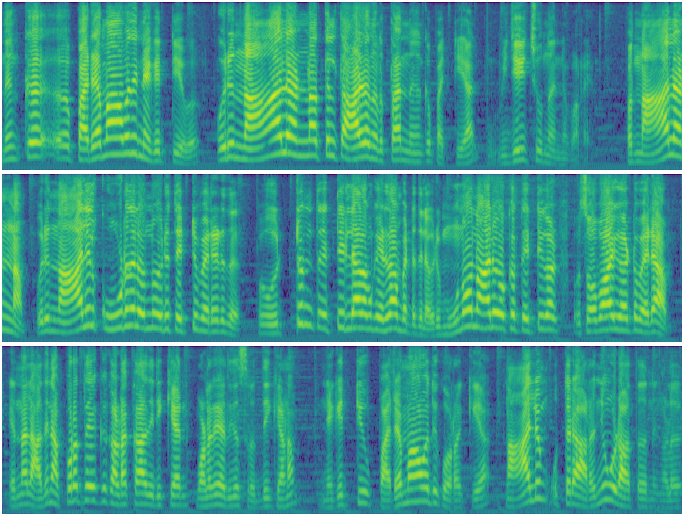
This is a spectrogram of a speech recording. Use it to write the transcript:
നിങ്ങൾക്ക് പരമാവധി നെഗറ്റീവ് ഒരു നാലെണ്ണത്തിൽ താഴെ നിർത്താൻ നിങ്ങൾക്ക് പറ്റിയാൽ വിജയിച്ചു എന്ന് തന്നെ പറയാം. അപ്പം നാലെണ്ണം. ഒരു നാലിൽ കൂടുതലൊന്നും ഒരു തെറ്റ് വരരുത്. ഒട്ടും തെറ്റില്ലാതെ നമുക്ക് എഴുതാൻ പറ്റത്തില്ല. ഒരു മൂന്നോ നാലോ ഒക്കെ തെറ്റുകൾ സ്വാഭാവികമായിട്ട് വരാം. എന്നാൽ അതിനപ്പുറത്തേക്ക് കടക്കാതിരിക്കാൻ വളരെയധികം ശ്രദ്ധിക്കണം. നെഗറ്റീവ് പരമാവധി കുറയ്ക്കുക. നാലും ഉത്തരം അറിഞ്ഞുകൂടാത്തത് നിങ്ങൾ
